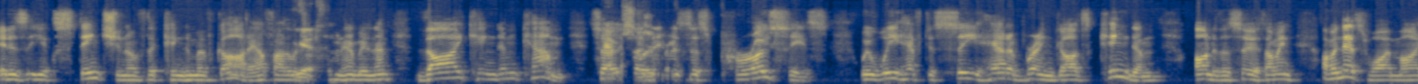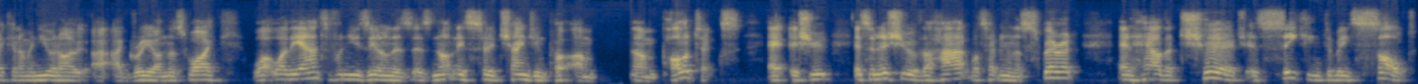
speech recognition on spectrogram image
It is the extension of the kingdom of God. Our Father, which yes. in name, thy kingdom come. So, so there is this process where we have to see how to bring God's kingdom onto this earth. I mean, I mean that's why Mike and I mean you and I uh, agree on this. Why well, well, the answer for New Zealand is, is not necessarily changing po- um, um, politics issue. It's an issue of the heart, what's happening in the spirit, and how the church is seeking to be salt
